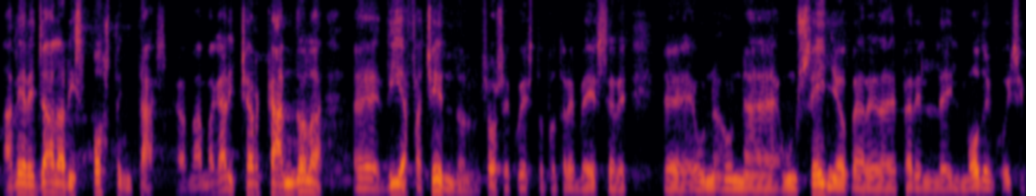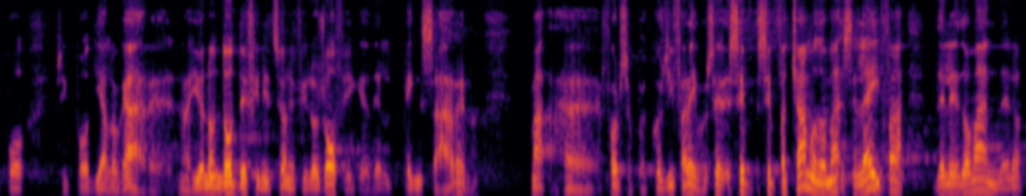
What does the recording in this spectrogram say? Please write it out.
avere già la risposta in tasca, ma magari cercandola eh, via facendo. Non so se questo potrebbe essere un, un, un, segno per, per il, il, modo in cui si può, si può dialogare. No? Io non do definizioni filosofiche del pensare, no? ma eh, forse così faremo. Se, se, se, domande, se lei fa delle domande no,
